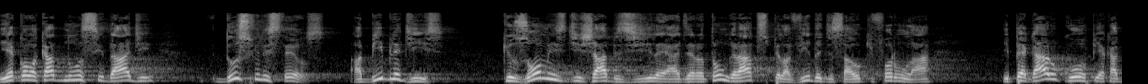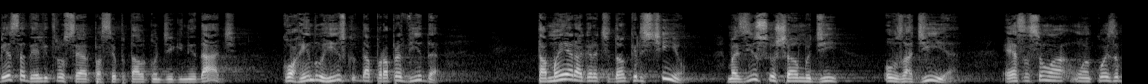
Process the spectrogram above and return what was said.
e é colocado numa cidade dos filisteus, a Bíblia diz que os homens de Jabes de Gileade eram tão gratos pela vida de Saul que foram lá e pegaram o corpo e a cabeça dele e trouxeram para sepultá-lo com dignidade, correndo o risco da própria vida. Tamanha era a gratidão que eles tinham. Mas isso eu chamo de ousadia. Essas são uma, uma, coisa,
